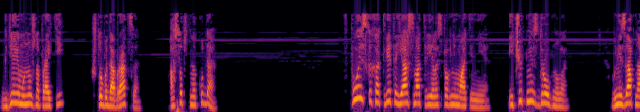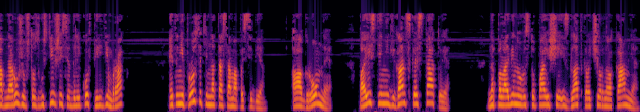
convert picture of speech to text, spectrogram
где ему нужно пройти, чтобы добраться, а, собственно, куда. Поисках ответа я осмотрелась повнимательнее и чуть не вздрогнула, внезапно обнаружив, что сгустившийся далеко впереди мрак — это не просто темнота сама по себе, а огромная, поистине гигантская статуя, наполовину выступающая из гладкого черного камня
